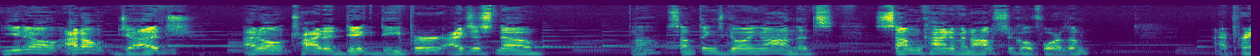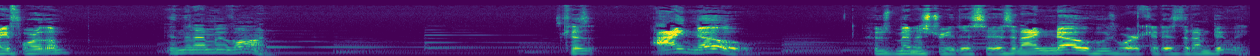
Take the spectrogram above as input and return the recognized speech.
you know, I don't judge. I don't try to dig deeper. I just know, well, something's going on that's some kind of an obstacle for them. I pray for them, and then I move on. Because I know whose ministry this is, and I know whose work it is that I'm doing.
